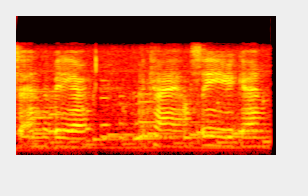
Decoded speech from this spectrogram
To end the video. Okay, I'll see you again.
